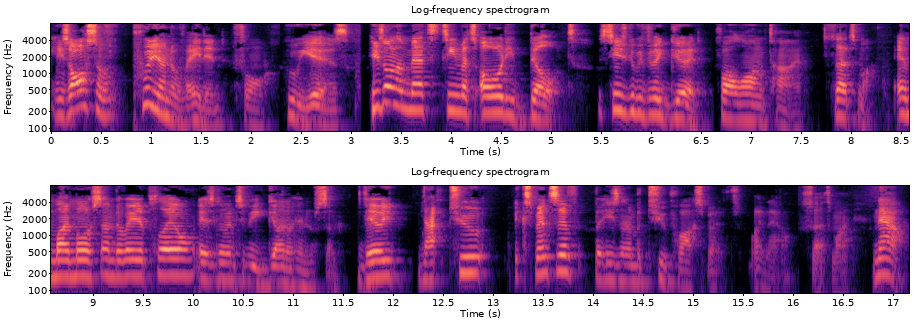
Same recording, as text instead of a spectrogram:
He's also pretty underrated for who he is. He's on a Mets team that's already built. This team's going to be very good for a long time. So that's mine. And my most underrated player is going to be Gunnar Henderson. Very, not too expensive, but he's the number two prospect right now. So that's mine. Now,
